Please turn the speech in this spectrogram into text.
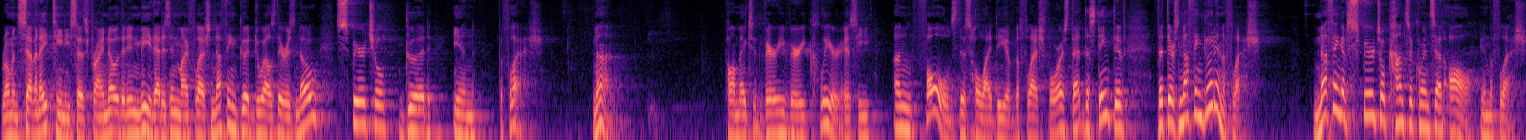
Romans 7:18 he says for I know that in me that is in my flesh nothing good dwells there is no spiritual good in the flesh none Paul makes it very very clear as he unfolds this whole idea of the flesh for us that distinctive that there's nothing good in the flesh Nothing of spiritual consequence at all in the flesh.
